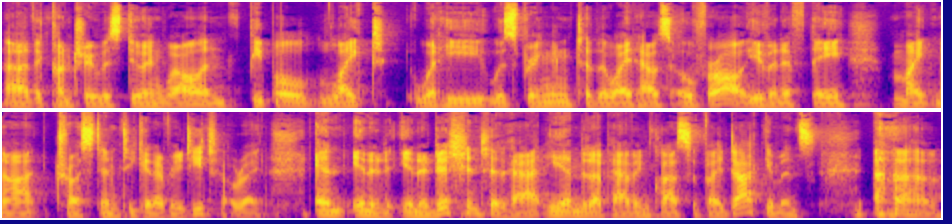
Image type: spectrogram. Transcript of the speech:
uh, the country was doing well, and people liked what he was bringing to the White House overall, even if they might not trust him to get every detail right. And in in addition to that, he ended up having classified documents uh,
